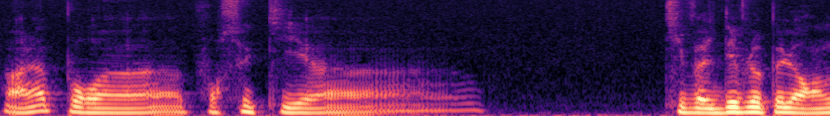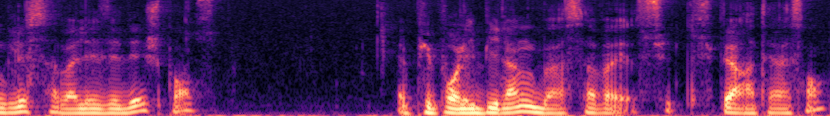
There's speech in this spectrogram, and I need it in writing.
Voilà, pour, euh, pour ceux qui, qui veulent développer leur anglais, ça va les aider, je pense. Et puis pour les bilingues, bah, ça va être super intéressant.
